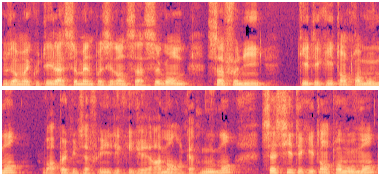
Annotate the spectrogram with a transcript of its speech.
Nous avons écouté la semaine précédente sa seconde symphonie qui est écrite en trois mouvements. Je vous rappelle qu'une symphonie est écrite généralement en quatre mouvements. Celle-ci est écrite en trois mouvements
